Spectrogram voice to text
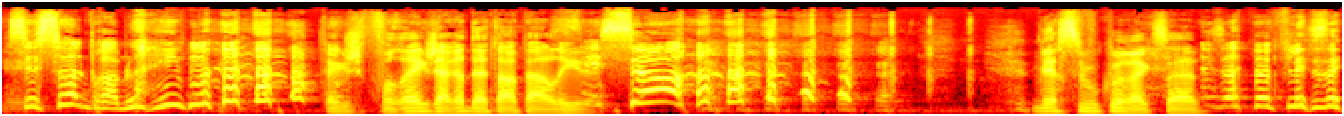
C'est ça le problème. Fait que faudrait que j'arrête de t'en parler. c'est ça! Merci beaucoup, Roxane. ça fait plaisir.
